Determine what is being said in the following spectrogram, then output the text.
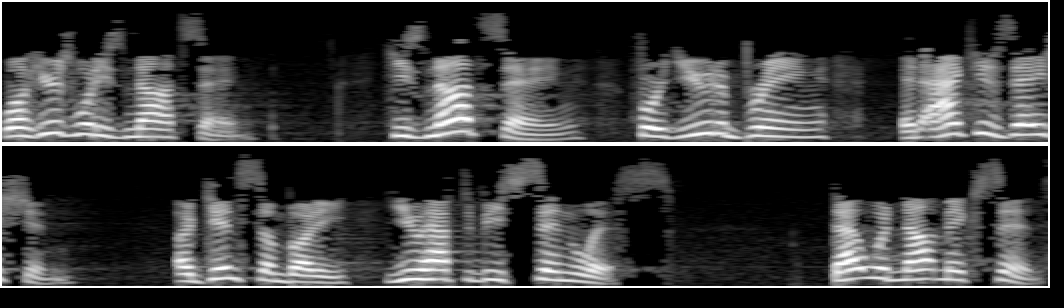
Well, here's what he's not saying. He's not saying for you to bring an accusation against somebody, you have to be sinless. That would not make sense.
